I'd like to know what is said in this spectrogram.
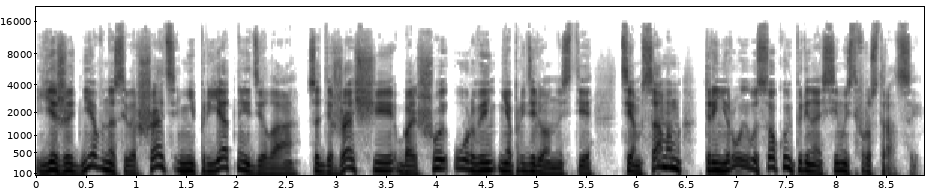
Ежедневно совершать неприятные дела, содержащие большой уровень неопределенности, тем самым тренируя высокую переносимость фрустрации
